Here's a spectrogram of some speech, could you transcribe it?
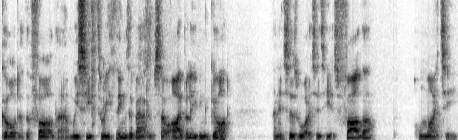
God the Father. And we see three things about him. So I believe in God, and it says what? It says he is Father, Almighty,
